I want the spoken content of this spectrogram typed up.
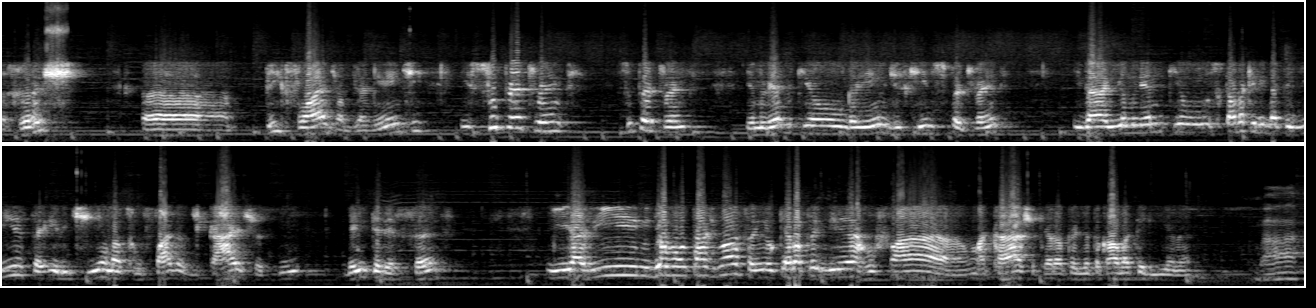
Rush, uh, Pink Floyd, obviamente, e Supertramp. Supertramp. Eu me lembro que eu ganhei um disquinho de Supertramp e daí eu me lembro que eu escutava aquele baterista, ele tinha umas rufadas de caixa, assim, bem interessantes. E ali me deu vontade, nossa, eu quero aprender a rufar uma caixa, quero aprender a tocar uma bateria, né? Ah,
